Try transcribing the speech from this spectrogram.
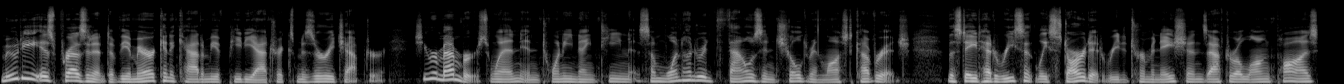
Moody is president of the American Academy of Pediatrics Missouri chapter. She remembers when, in 2019, some 100,000 children lost coverage. The state had recently started redeterminations after a long pause,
